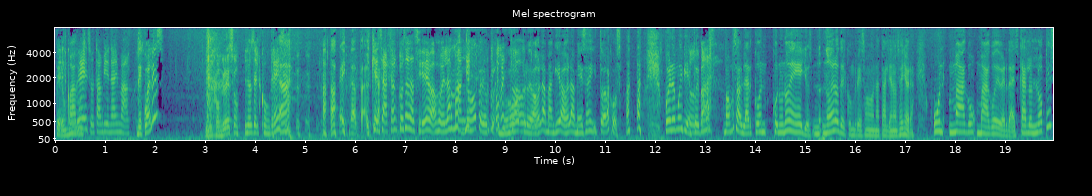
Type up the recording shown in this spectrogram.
pero el magos. Congreso también hay magos. ¿De cuáles? ¿En el Congreso? Los del Congreso. Ay, Natalia. Que sacan cosas así debajo de la manga. No, pero, no, pero debajo de la manga y debajo de la mesa y toda la cosa. bueno, muy bien, pues vamos, vamos a hablar con, con uno de ellos, no, no de los del Congreso, Natalia, no señora. Un mago, mago de verdad. Es Carlos López.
